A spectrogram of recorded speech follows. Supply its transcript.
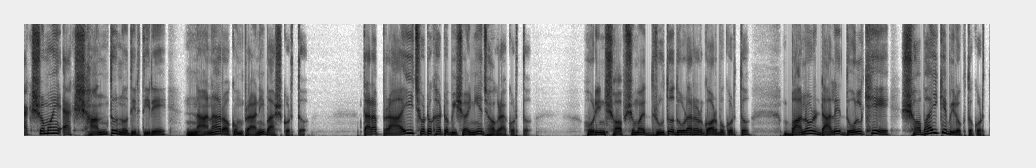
একসময় এক শান্ত নদীর তীরে নানা রকম প্রাণী বাস করত। তারা প্রায়ই ছোটখাটো বিষয় নিয়ে ঝগড়া করত। হরিণ সবসময় দ্রুত দৌড়ানোর গর্ব করত, বানর ডালে দোল খেয়ে সবাইকে বিরক্ত করত।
